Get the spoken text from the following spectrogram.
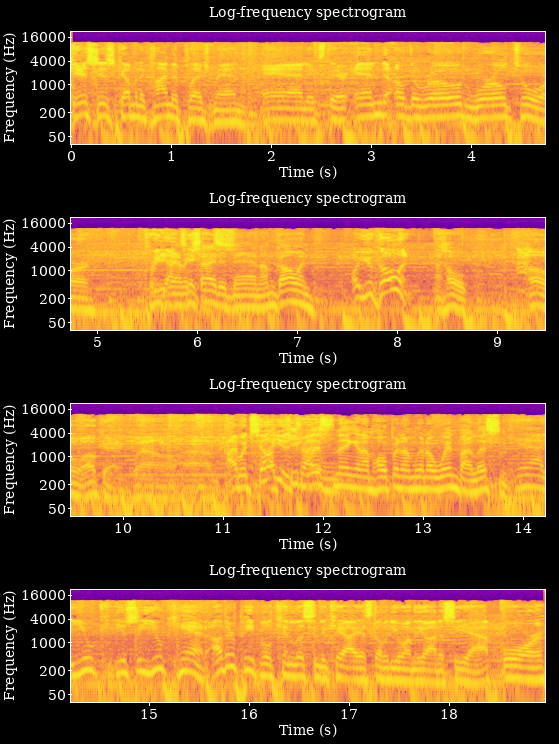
Kiss is coming to Climate Pledge, man, and it's their end of the road world tour. We Pretty damn tickets. excited, man. I'm going. Oh, you're going? I hope. Oh, okay. Well, um, I would tell I you to keep try listening, and I'm hoping I'm going to win by listening. Yeah, you you see, you can't. Other people can listen to KISW on the Audacy app or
